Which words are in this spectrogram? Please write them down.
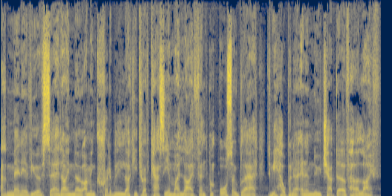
As many of you have said, I know I'm incredibly lucky to have Cassie in my life, and I'm also glad to be helping her in a new chapter of her life.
